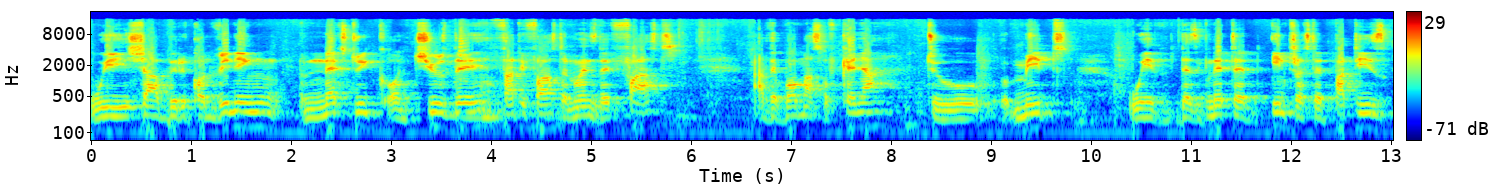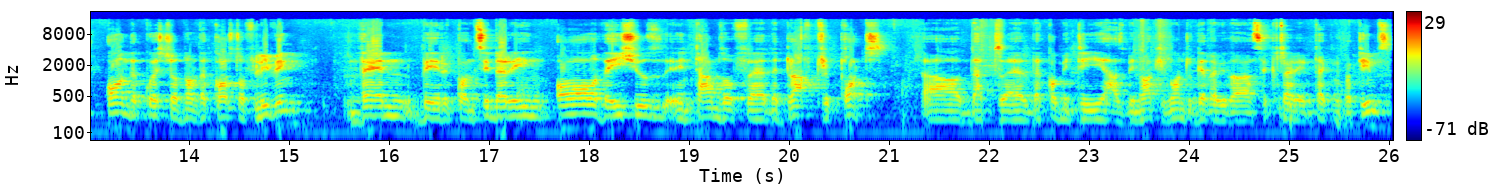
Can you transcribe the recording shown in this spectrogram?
We shall be reconvening next week on Tuesday 31st and Wednesday 1st at the Bomas of Kenya to meet with designated interested parties on the question of the cost of living then be considering all the issues in terms of uh, the draft report uh, that uh, the committee has been working on together with our secretary and technical teams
